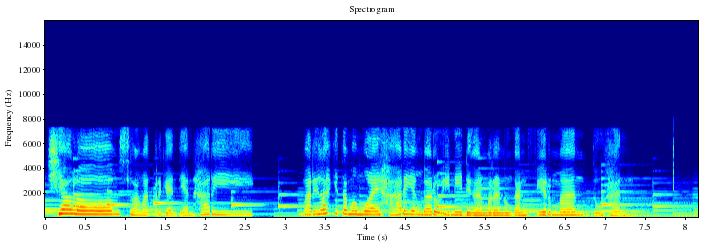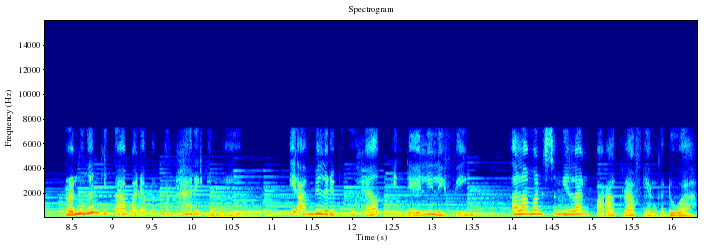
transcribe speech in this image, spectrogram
Shalom, selamat pergantian hari. Marilah kita memulai hari yang baru ini dengan merenungkan firman Tuhan. Renungan kita pada petang hari ini diambil dari buku Help in Daily Living, halaman 9 paragraf yang kedua.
